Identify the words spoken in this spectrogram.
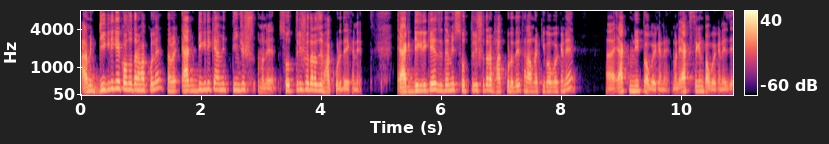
আর আমি ডিগ্রিকে কত দ্বারা ভাগ করলে? তাহলে এক ডিগ্রিকে আমি তিনশো মানে ছত্রিশশো দ্বারা যদি ভাগ করে দিই এখানে। এক ডিগ্রিকে যদি আমি ছত্রিশশো দ্বারা ভাগ করে দিই, তাহলে আমরা কি পাবো এখানে? এক মিনিট পাবো এখানে মানে এক সেকেন্ড পাবো এখানে। যে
